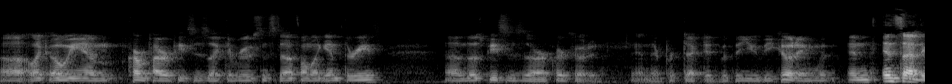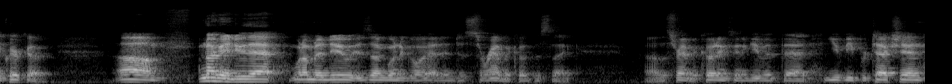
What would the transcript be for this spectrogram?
uh, like OEM carbon fiber pieces like the roofs and stuff on like M3s. Um, those pieces are clear coated and they're protected with the UV coating with in, inside the clear coat. Um, I'm not going to do that. What I'm going to do is I'm going to go ahead and just ceramic coat this thing. Uh, the ceramic coating is going to give it that UV protection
